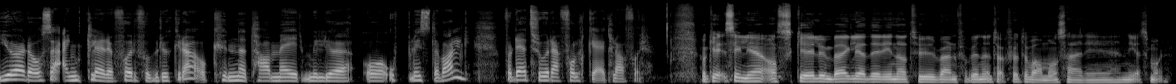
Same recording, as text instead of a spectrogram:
gjør det også enklere for forbrukere å kunne ta mer miljø- og opplyste valg, for det tror jeg folket er klar for. Ok, Silje Ask Lundberg, leder i Naturvernforbundet, takk for at du var med oss her i Nyhetsmorgen.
